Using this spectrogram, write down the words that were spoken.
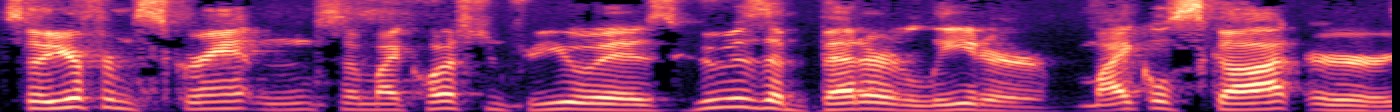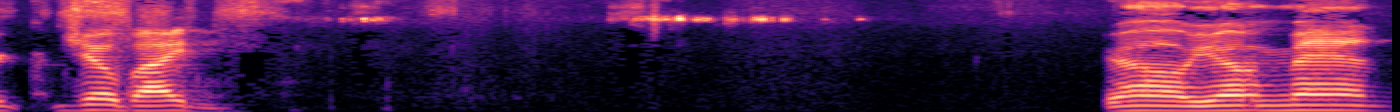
so you're from Scranton. So my question for you is: Who is a better leader, Michael Scott or Joe Biden? Yo, young man,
